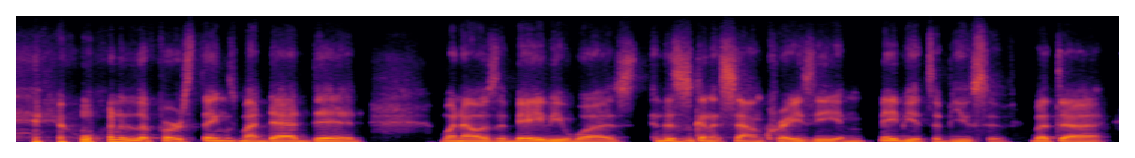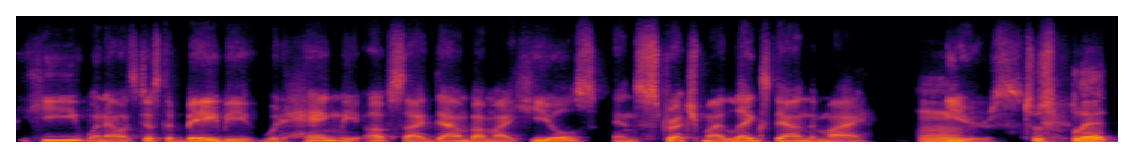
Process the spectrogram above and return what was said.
one of the first things my dad did when I was a baby was, and this is going to sound crazy and maybe it's abusive, but uh, he, when I was just a baby, would hang me upside down by my heels and stretch my legs down to my mm, ears to split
